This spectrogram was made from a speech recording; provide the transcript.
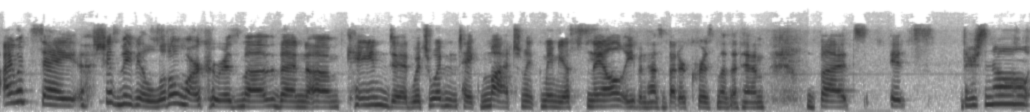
I would say she has maybe a little more charisma than um, Kaine did, which wouldn't take much. Maybe a snail even has better charisma than him, but it's there's no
